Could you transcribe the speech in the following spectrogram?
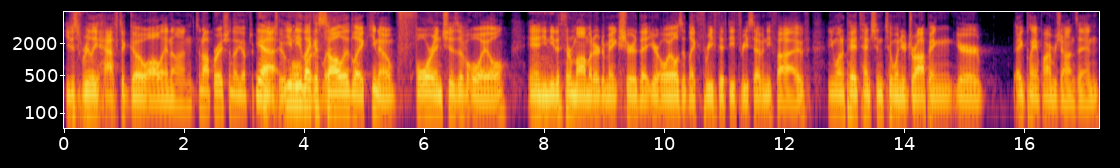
you just really have to go all in on. It's an operation that you have to commit Yeah, to. you need like a solid, like you know, four inches of oil, and you need a thermometer to make sure that your oil is at like 350, 375. And you want to pay attention to when you're dropping your eggplant parmesans in,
